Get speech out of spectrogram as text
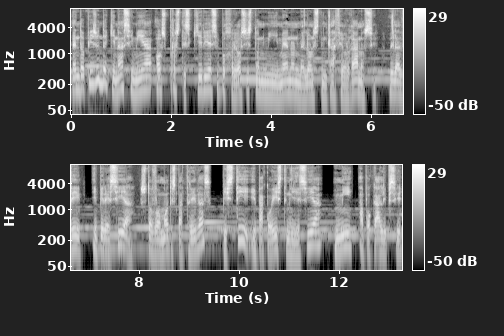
εντοπίζονται κοινά σημεία ως προς τις κύριες υποχρεώσεις των μοιημένων μελών στην κάθε οργάνωση, δηλαδή υπηρεσία στο βωμό της πατρίδας, πιστή υπακοή στην ηγεσία, μη αποκάλυψη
